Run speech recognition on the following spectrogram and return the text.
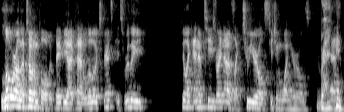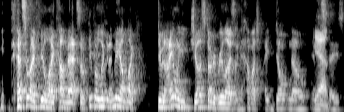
lower on the totem pole, but maybe I've had a little experience. It's really I feel like NFTs right now is like two year olds teaching one year olds. Right. And that's where I feel like I'm at. So if people are looking at me, I'm like, dude, I only just started realizing how much I don't know in yeah. this space.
